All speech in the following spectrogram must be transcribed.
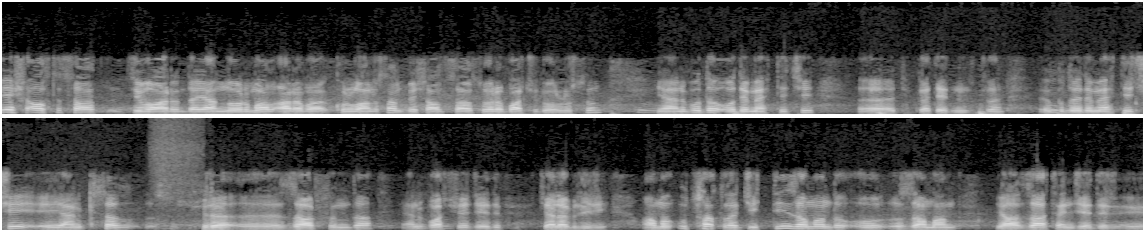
5-6 saat civarında, yəni normal araba kullanırsan 5-6 saat sonra Bakıda olursun. Yəni bu da o deməkdir ki, e, ə, diqqət edin lütfən. E, bu da deməkdir ki, yəni qısa sürə ə, zarfında, yəni Bakıya gedib gələ bilirik. Amma uçaqla getdiyin zaman da o zaman ya zaten gedir e,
